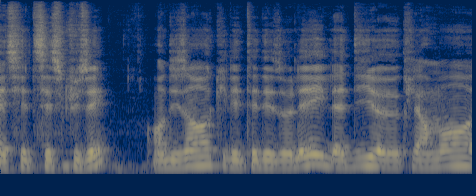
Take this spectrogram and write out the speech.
essayé de s'excuser en disant qu'il était désolé. Il a dit euh, clairement.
